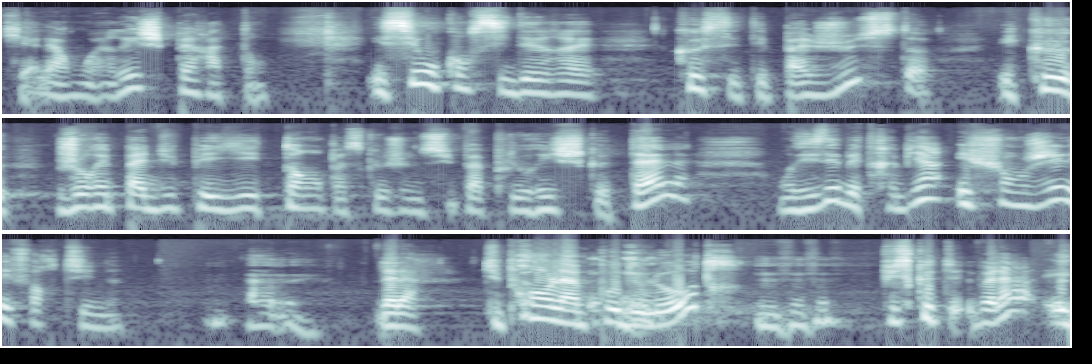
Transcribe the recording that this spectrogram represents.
qui a l'air moins riche, paiera tant. Et si on considérait que c'était pas juste, et que j'aurais pas dû payer tant parce que je ne suis pas plus riche que tel, on disait mais très bien échanger les fortunes. Ah Voilà, tu prends l'impôt de l'autre, puisque tu, voilà, et,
